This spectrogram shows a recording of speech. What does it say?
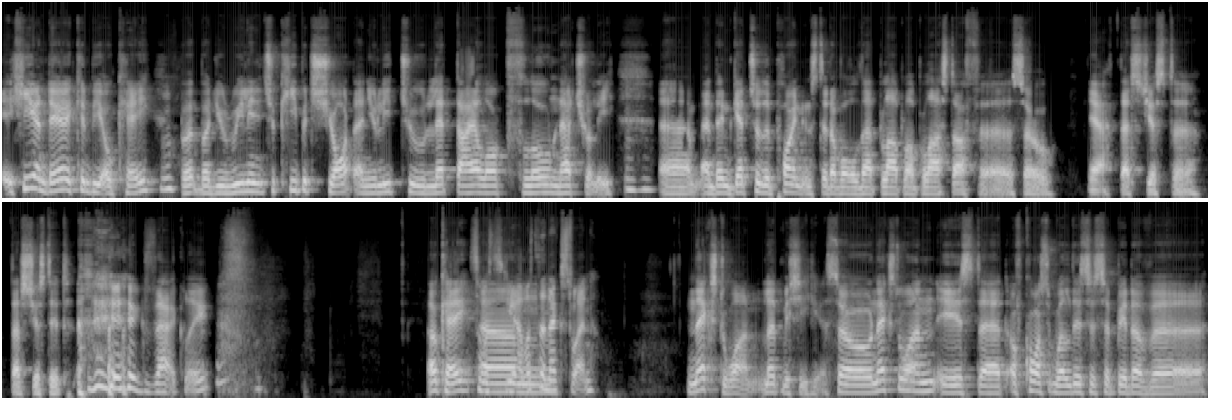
here and there it can be okay. Mm-hmm. But but you really need to keep it short and you need to let dialogue flow naturally, mm-hmm. um, and then get to the point instead of all that blah blah blah stuff. Uh, so yeah, that's just uh, that's just it. exactly. Okay. So what's, um, yeah, what's the um, next one? Next one, let me see here. So next one is that, of course, well, this is a bit of a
